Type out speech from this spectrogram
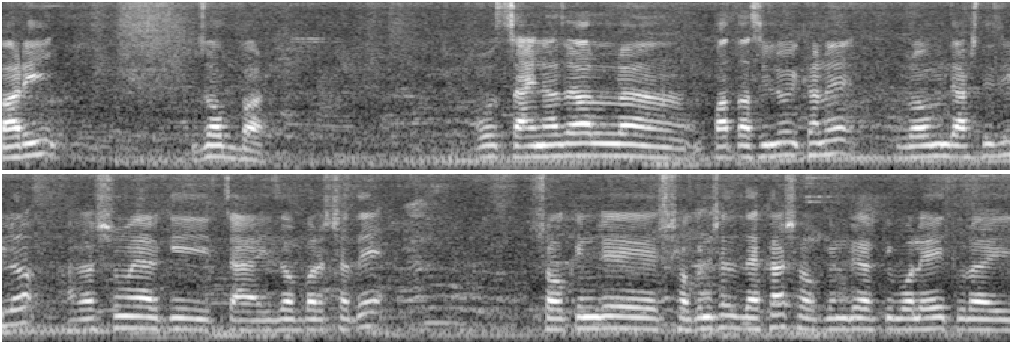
বাড়ি জব্বার। ও চাইনা জাল পাতা ছিল ওইখানে রমিন্দে আসতেছিল, আসার সময় আর কি চাই জব্বারের সাথে শৌখিনরে শৌখিনের সাথে দেখা শৌখিনরে আর কি বলে, "এই তোরা এই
